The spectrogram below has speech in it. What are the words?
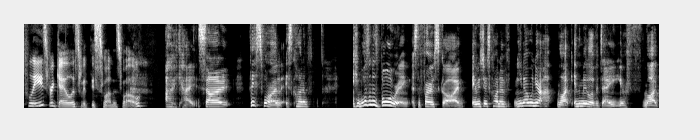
please regale us with this one as well. Okay, so this one is kind of. He wasn't as boring as the first guy. It was just kind of, you know, when you're at, like in the middle of a date, you're f- like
